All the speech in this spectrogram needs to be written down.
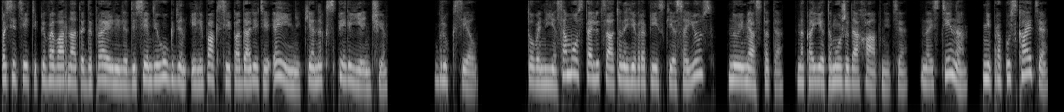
Посетите пивоварната депра или десемди угден или пак си подарите ейникен экспериенчи. Брюксел. Това не е само столицата на Европейския съюз, но и мястото, на което може да хапнете, наистина, не пропускайте,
